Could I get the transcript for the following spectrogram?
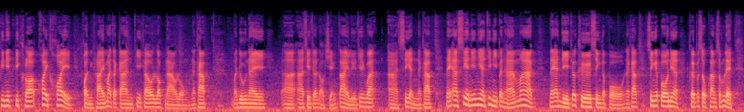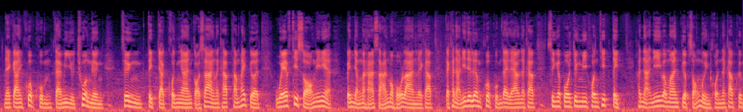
พินิจพิเคราะห์ค่อยๆ ผ่อนคลายมาตรการที่เขาล็อกดาวน์ลงนะครับ มาดูในอาอาเซียนตะวันออกเฉียงใต้หรือที่เรียกว่า อาเซียนนะครับในอาเซียนนี้เนี่ยที่มีปัญหามากในอดีตก็คือสิงคโปร์นะครับสิงคโปร์เนี่ยเคยประสบความสำเร็จในการควบคุมแต่มีอยู่ช่วงหนึ่ง ซึ่งติดจากคนงานก่อสร้างนะครับทำให้เกิดเวฟที่ 2 นี้เนี่ยเป็นอย่างมหาศาลมโหฬารเลยครับแต่ขณะนี้ได้เริ่มควบคุมได้แล้วนะครับ สิงคโปร์จึงมีคนที่ติด ขณะนี้ประมาณเกือบ 20,000 คนนะครับคือ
